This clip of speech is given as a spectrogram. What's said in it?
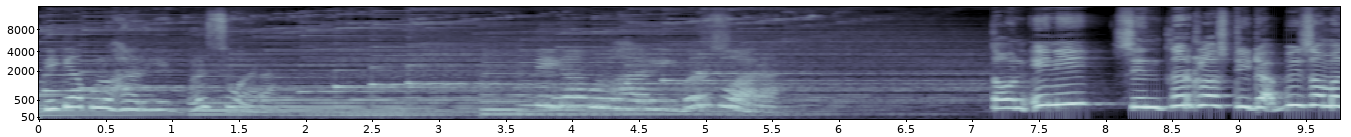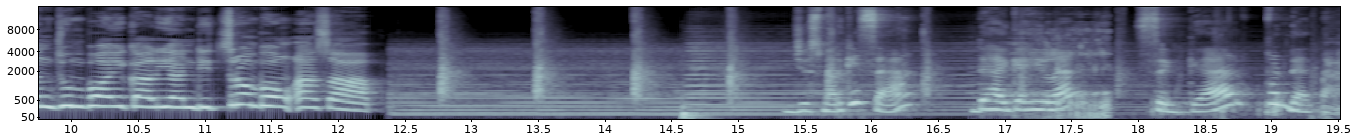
30 hari bersuara. 30 hari bersuara. Tahun ini, Sinterklas tidak bisa menjumpai kalian di cerombong asap. Jus Markisa, dahaga hilang, segar pendatang.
